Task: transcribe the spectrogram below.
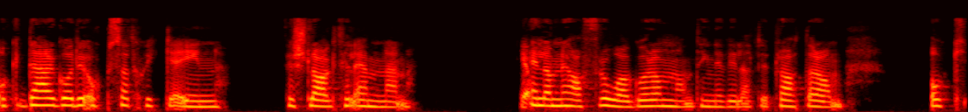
Och där går det också att skicka in förslag till ämnen. Ja. Eller om ni har frågor om någonting ni vill att vi pratar om. Och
